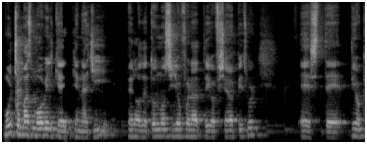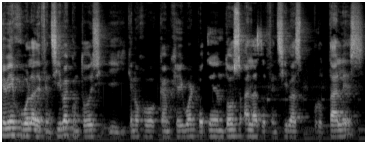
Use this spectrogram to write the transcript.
mucho más móvil que, que Najee, pero de todos modos, si yo fuera, te digo, aficionado a Pittsburgh, este, digo, que bien jugó la defensiva con todo y, y que no jugó Cam Hayward, pero tienen dos alas defensivas brutales.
